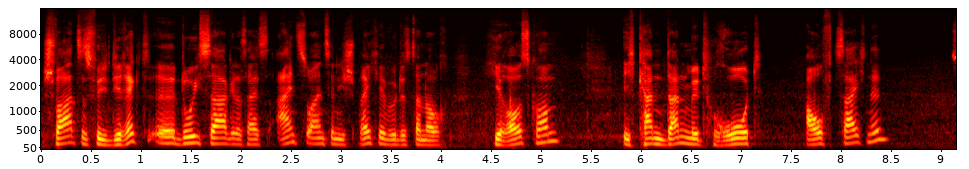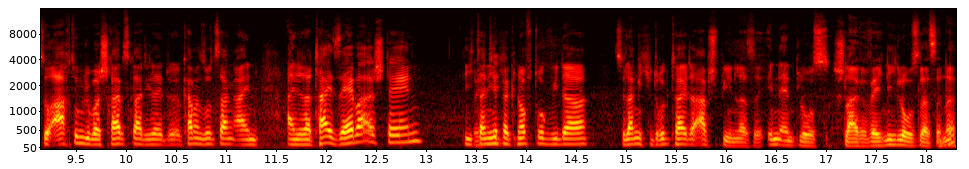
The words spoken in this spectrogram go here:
Schwarz ist für die Direktdurchsage, das heißt eins zu eins, wenn ich spreche, würde es dann auch hier rauskommen. Ich kann dann mit rot aufzeichnen. So Achtung, du überschreibst gerade, die- kann man sozusagen ein, eine Datei selber erstellen, die ich dann hier per Knopfdruck wieder, solange ich gedrückt halte, abspielen lasse. In Endlosschleife, wenn ich nicht loslasse. Ne?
